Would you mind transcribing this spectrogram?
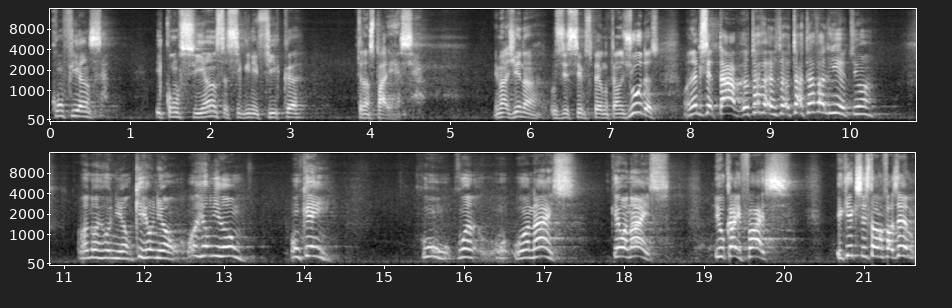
confiança, e confiança significa transparência. Imagina os discípulos perguntando: Judas, onde é que você estava? Eu estava ali, eu tinha uma, uma reunião. Que reunião? Uma reunião. Com quem? Com, com o, o Anás. Quem é o Anás? E o Caifás. E o que, que vocês estavam fazendo?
